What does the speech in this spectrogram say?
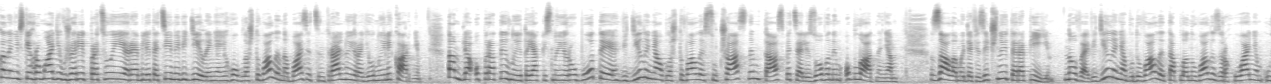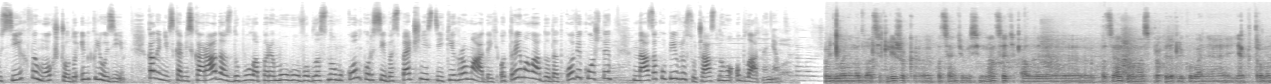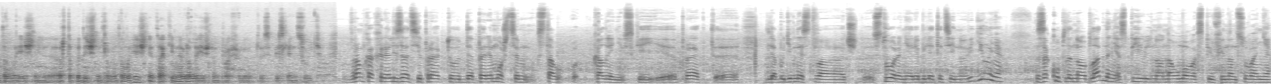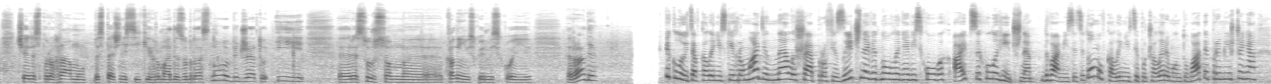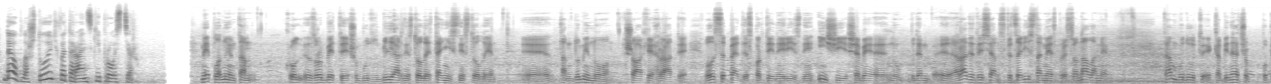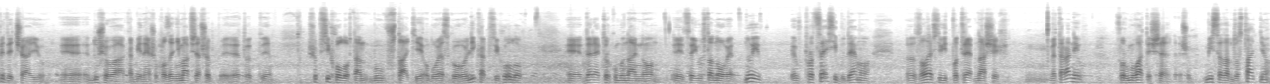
Калинівській громаді вже рік працює реабілітаційне відділення. Його облаштували на базі центральної районної лікарні. Там для оперативної та якісної роботи відділення облаштували сучасним та спеціалізованим обладнанням, залами для фізичної терапії. Нове відділення будували та планували з урахуванням усіх вимог щодо інклюзії. Калинівська міська рада здобула перемогу в обласному конкурсі Безпечні стійкі громади й отримала додаткові кошти на закупівлю сучасного обладнання. Виділення на 20 ліжок, е, пацієнтів 18, але пацієнти у нас проходять лікування як травматологічні, ортопедичні травматологічні, так і неврологічні профілю, тобто після інсультів. В рамках реалізації проекту, де переможцем став Калинівський е, проект е, для будівництва створення реабілітаційного відділення, закуплено обладнання спільно на умовах співфінансування через програму Безпечні стійкі громади з обласного бюджету і е, ресурсом Калинівської міської ради. Піклуються в Калинівській громаді не лише про фізичне відновлення військових, а й психологічне. Два місяці тому в Калинівці почали ремонтувати приміщення, де облаштують ветеранський простір. Ми плануємо там зробити, щоб будуть більярдні столи, тенісні столи, е, там доміно, шахи грати, велосипеди спортивні різні, інші ще ми е, ну, будемо е, радитися спеціалістами, з професіоналами. Там будуть е, кабінет, щоб попити чаю, е, душова кабіна, щоб позанімався, щоб, е, тут, щоб психолог там був в штаті, обов'язково лікар, психолог, директор комунального цієї установи. Ну і в- процесі будемо, в залежності від потреб наших ветеранів, формувати ще, щоб місця там достатньо,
